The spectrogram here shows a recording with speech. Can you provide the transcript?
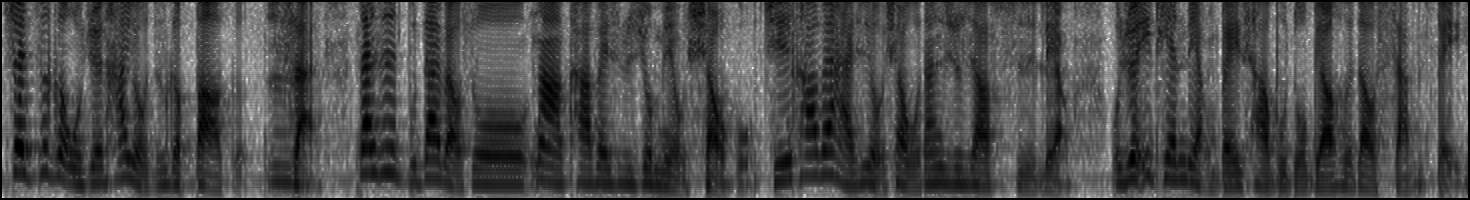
所以这个我觉得它有这个 bug 在，嗯、但是不代表说那咖啡是不是就没有效果？其实咖啡还是有效果，但是就是要适量。我觉得一天两杯差不多，不要喝到三杯。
